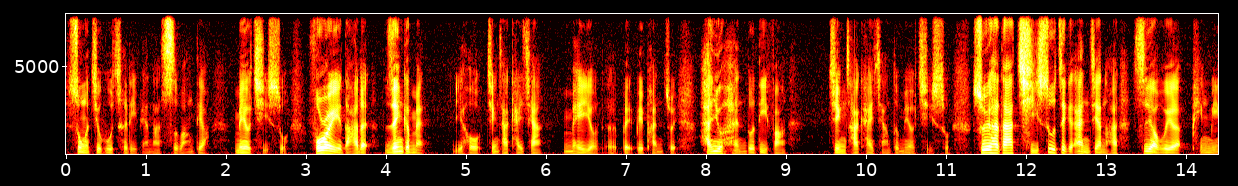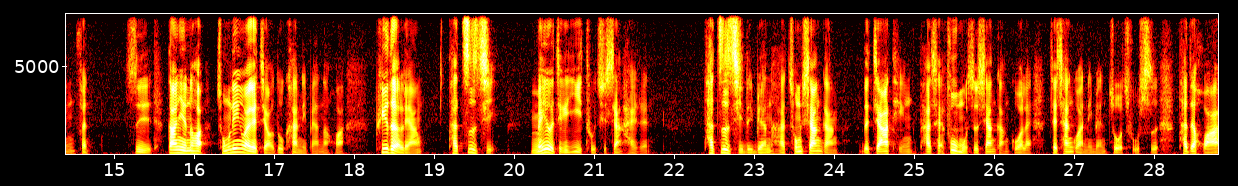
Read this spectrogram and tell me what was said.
送到救护车里边呢死亡掉，没有起诉。佛罗里达的 Zingerman 以后警察开枪没有呃被被判罪，还有很多地方警察开枪都没有起诉。所以他他起诉这个案件的话是要为了平民愤，是当然的话从另外一个角度看里边的话，Peter 梁他自己没有这个意图去伤害人，他自己里边的话从香港。的家庭，他在父母是香港过来，在餐馆里面做厨师。他在华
